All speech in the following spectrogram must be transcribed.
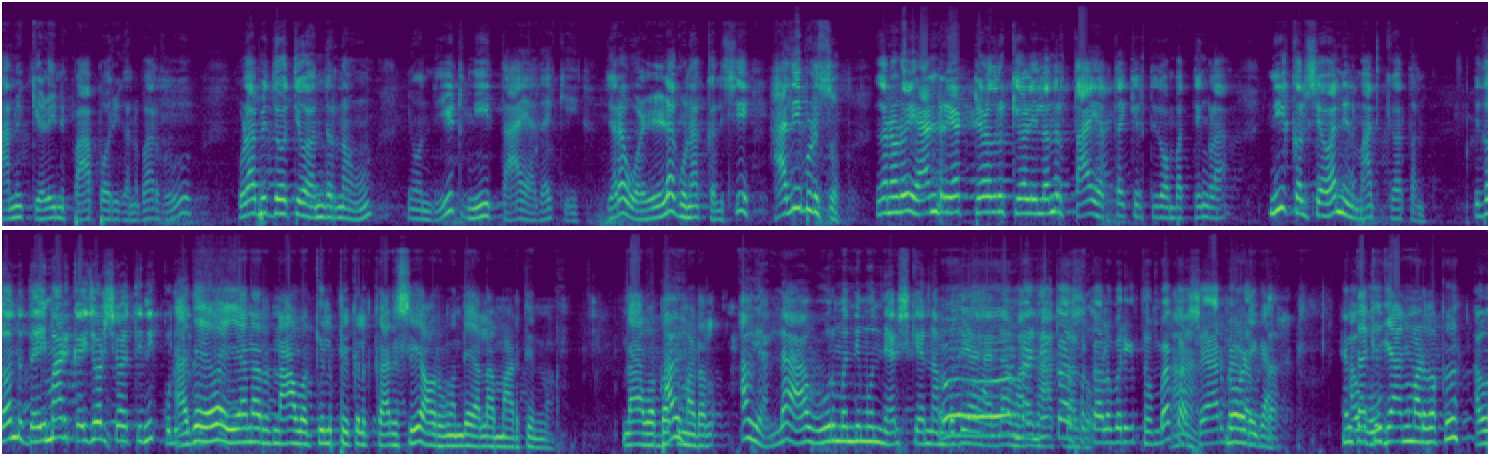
ನಾನು ಕೇಳೀನಿ ಪಾಪ ಅವ್ರಿಗೆ ಅನ್ಬಾರ್ದು. ಹುಳ ಬಿದ್ದೋತೀವಿ ಅಂದ್ರೆ ನಾವು ಒಂದು ಈಟ್ ನೀ ತಾಯಿ ಅದಕ್ಕೆ ಜರ ಒಳ್ಳೆ ಗುಣ ಕಲಿಸಿ ಹಾದಿ ಬಿಡಿಸು. ಈಗ ನೋಡು ಹ್ಯಾಂಡ್ರಿ ಎಟ್ಟು ಹೇಳಿದ್ರು ಕೇಳಿಲ್ಲ ಅಂದ್ರೆ ತಾಯಿ ಹತ್ತಾಕಿರ್ತಿದ್ವಿ ಒಂಬತ್ತು ತಿಂಗಳ. ನೀ ಕಲಿಸ್ಯವ ನಿನ್ನ ಮಾತು ಕೇಳ್ತಾನೆ. ಇದೊಂದು ದಯಮಾಡಿ ಕೈ ಜೋಡಿಸಿ ಹೇಳ್ತೀನಿ ಕುಡಿ. ಅದೇ ಏನಾರು ನಾ ವಕೀಲ್ ಪಿಕಲ್ ಕರೆಸಿ ಅವ್ರ ಮುಂದೆ ಎಲ್ಲ ಮಾಡ್ತೀನಿ ನೋಡಿ. ನಾ ಒಬ್ಬ ಮಾಡಲ್ಲ. ಅವೆಲ್ಲ ಊರ್ ಮಂದಿ ಮುಂದೆ ನೆರ್ಸ್ಕೆ ನಮ್ಮದೇ ಎಲ್ಲ ಯಾರು ನೋಡೀಗ ಇಂಥಕ್ಕಿಗೆ ಹ್ಯಾಂಗೆ ಮಾಡ್ಬೇಕು? ಅವು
